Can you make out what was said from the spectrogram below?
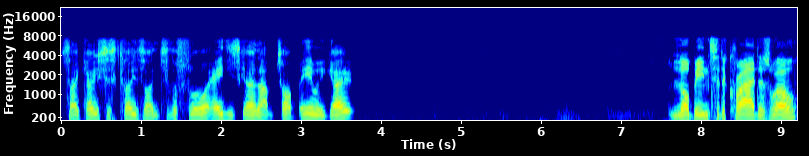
Psychosis clothesline to the floor. Eddie's going up top. Here we go. Lob into the crowd as well.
